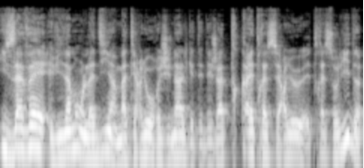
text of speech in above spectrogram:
ils avaient, évidemment, on l'a dit, un matériau original qui était déjà très, très sérieux et très solide.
